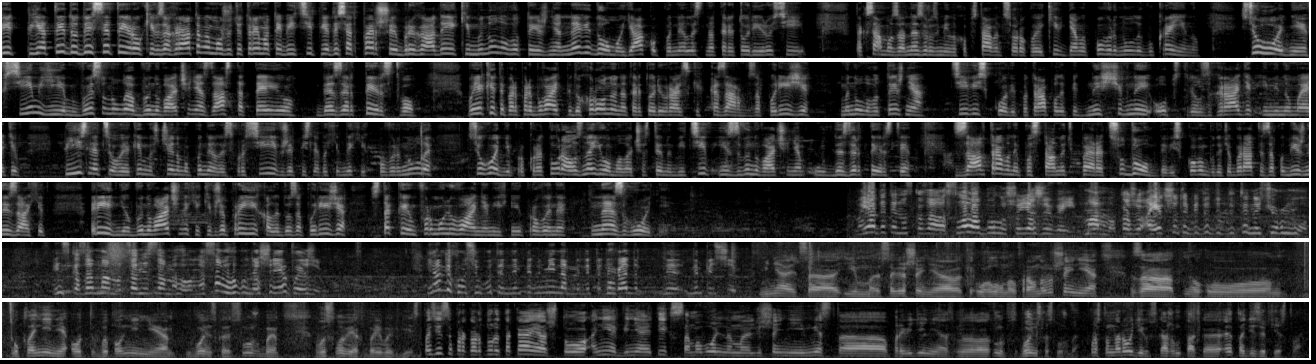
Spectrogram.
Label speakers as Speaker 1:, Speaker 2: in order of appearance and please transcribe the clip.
Speaker 1: Від 5 до 10 років за ґратами можуть отримати бійці 51-ї бригади, які минулого тижня невідомо як опинились на території Росії. Так само за незрозумілих обставин 40 вояків днями повернули в Україну. Сьогодні всім їм висунули обвинувачення за статтею дезертирство. Вояки тепер перебувають під охороною на території уральських казарм в Запоріжжі. Минулого тижня ці військові потрапили під нищівний обстріл з градів і мінометів. Після цього якимось чином опинились в Росії. Вже після вихідних їх повернули. Сьогодні прокуратура ознайомила частину бійців із звинуваченням у дезертирстві. Завтра вони постануть перед судом, де військовим будуть обирати запобіжний захід. Рідні обвинувачених, які вже приїхали до Запоріжжя, з таким формулюванням їхньої провини не згодні.
Speaker 2: Моя дитина сказала, слава Богу, що я живий. Мамо, кажу, а якщо тобі дадуть дитину тюрму? Він сказав, мамо, це не саме головне. Саме головне, що я вижив. Я не хочу бути ні під мінами, ні під градом, ні, ні під чим.
Speaker 3: Меняется им совершение уголовного правонарушения за ну, о, уклонение от выполнения воинской службы в условиях боевых действий. Позиция прокуратуры такая, что они обвиняют их в самовольном лишении места проведения э, ну, воинской службы. Просто в народе, скажем так, э, это дезертирство.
